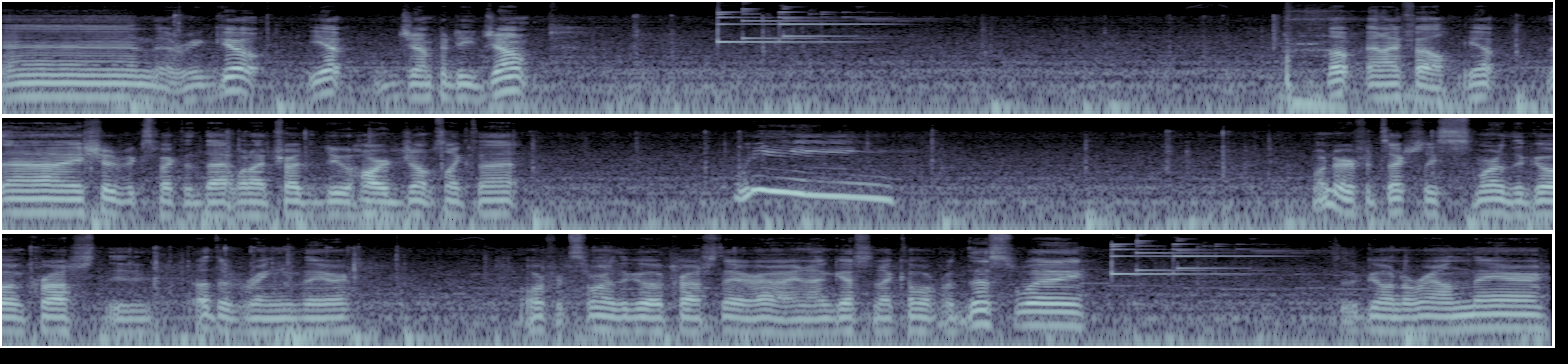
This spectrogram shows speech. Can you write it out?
And there we go. Yep, jumpity jump. Oh, and I fell. Yep. Uh, I should have expected that when I tried to do hard jumps like that. Whee! Wonder if it's actually smarter to go across the other ring there. Or if it's smarter to go across there. Alright, I'm guessing I come over this way. So going around there.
